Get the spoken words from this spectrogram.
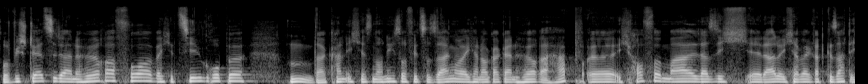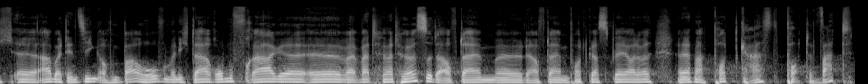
So, wie stellst du deine Hörer vor? Welche Zielgruppe? Hm, da kann ich jetzt noch nicht so viel zu sagen, weil ich ja noch gar keinen Hörer habe. Äh, ich hoffe mal, dass ich äh, dadurch, ich habe ja gerade gesagt, ich äh, arbeite in Siegen auf dem Bauhof und wenn ich da rumfrage, äh, was, hörst du da auf deinem, äh, auf deinem Podcast-Player oder was? Dann erstmal Podcast, Pod, was?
